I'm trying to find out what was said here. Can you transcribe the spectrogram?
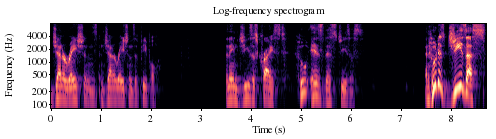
generations and generations of people. The name Jesus Christ. Who is this Jesus? And who does Jesus,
